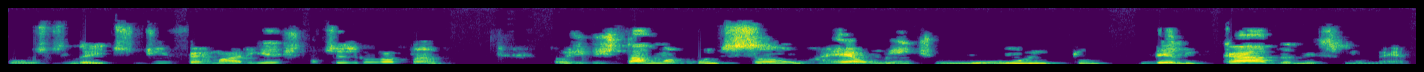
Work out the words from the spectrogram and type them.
os leitos de enfermaria estão se esgotando. Então, a gente está numa condição realmente muito delicada nesse momento.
